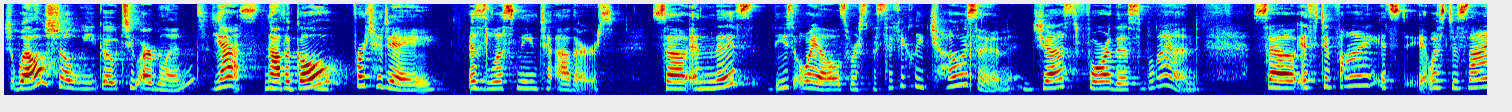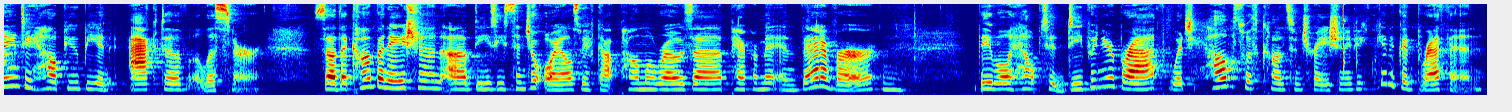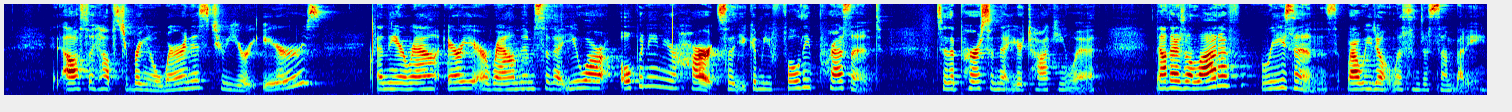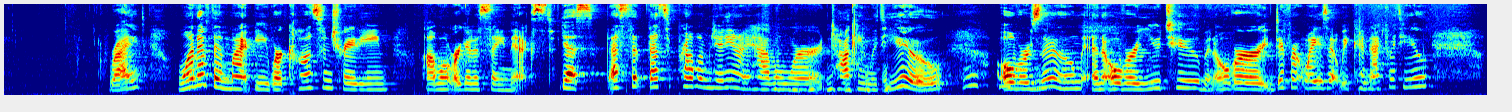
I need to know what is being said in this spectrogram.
Well, shall we go to our blend? Yes. Now the goal for today is listening to others. So, in this, these oils were specifically chosen just for this blend. So it's divine. It's it was designed to help you be an active listener. So the combination of these essential oils, we've got palmarosa, peppermint, and vetiver. Mm. They will help to deepen your breath, which helps with concentration. If you can get a good breath in, it also helps to bring awareness to your ears and the around, area around them so that you are opening your heart so that you can be fully present to the person that you're talking with. Now, there's a lot of reasons why we don't listen to somebody, right? One of them might be we're concentrating on what we're going to say next. Yes. That's the, that's the problem Jenny and I have when we're talking with you over Zoom and over YouTube and over different ways that we connect with you.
